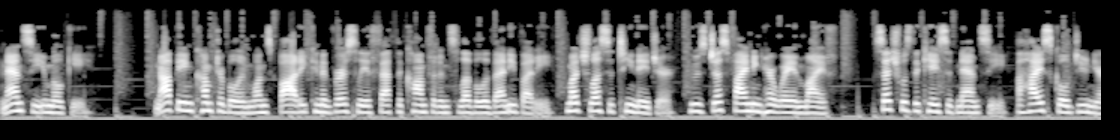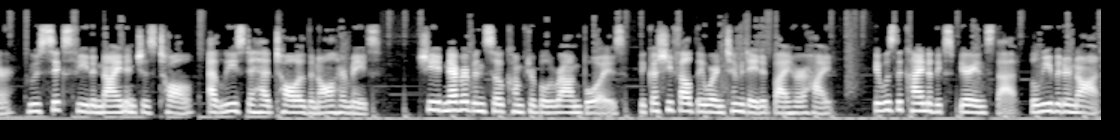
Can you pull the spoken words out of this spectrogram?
Nancy Mulkey. Not being comfortable in one's body can adversely affect the confidence level of anybody, much less a teenager, who is just finding her way in life. Such was the case of Nancy, a high school junior, who is 6 feet and 9 inches tall, at least a head taller than all her mates. She had never been so comfortable around boys, because she felt they were intimidated by her height. It was the kind of experience that, believe it or not,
